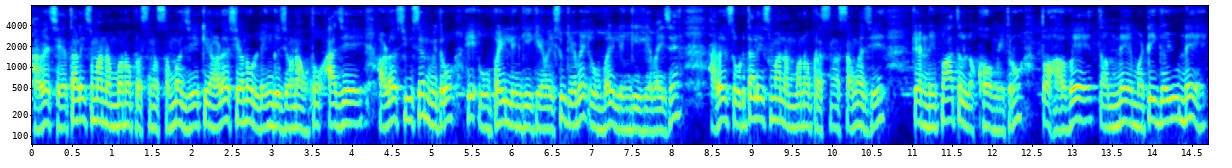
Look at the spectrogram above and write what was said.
હવે છેતાલીસમાં નંબરનો પ્રશ્ન સમજીએ કે અળસિયાનું લિંગ જણાવો. તો આ જે અળસિયું છે ને મિત્રો એ ઉભય લિંગી કહેવાય. શું કહેવાય? ઉભય લિંગી કહેવાય છે. હવે સુડતાલીસમાં નંબરનો પ્રશ્ન સમજીએ કે નિપાત લખો મિત્રો. તો હવે તમને મટી ગયું ને?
